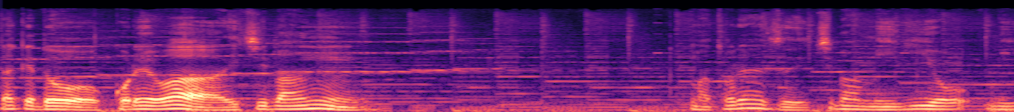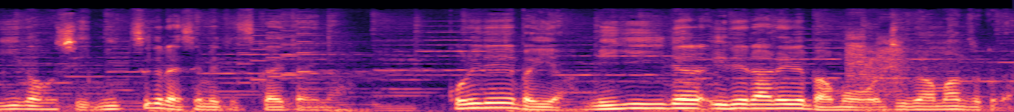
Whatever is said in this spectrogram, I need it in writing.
だけど、これは一番、まあ、とりあえず一番右を、右が欲しい。3つぐらい攻めて使いたいな。これで言えばいいや。右入れ入れられればもう自分は満足だ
